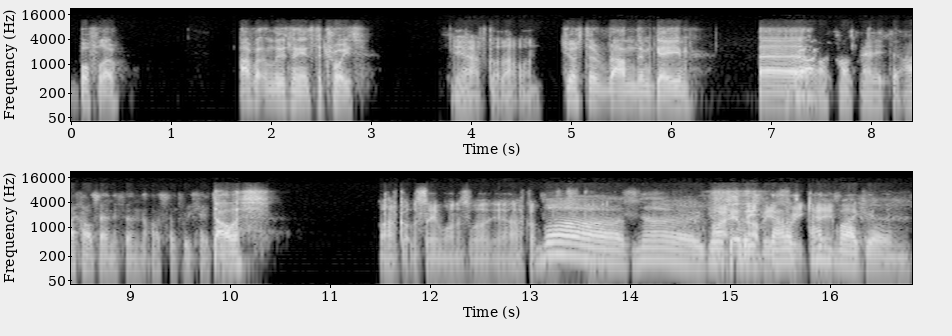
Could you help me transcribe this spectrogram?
Buffalo. I've got them losing against Detroit. Yeah, I've got that one. Just a random game. Uh, I can't say anything. I can't say anything. I said we can't. Dallas. I've got the same one as well. Yeah, I've got. What? No, you're I think a that'll be a Dallas free game. bandwagon.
